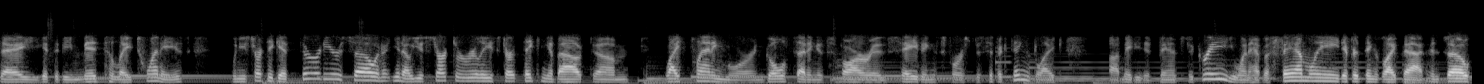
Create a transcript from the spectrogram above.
say, you get to be mid to late 20s, when you start to get 30 or so, and you know, you start to really start thinking about um, life planning more and goal setting as far as savings for specific things like uh, maybe an advanced degree, you want to have a family, different things like that. And so,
